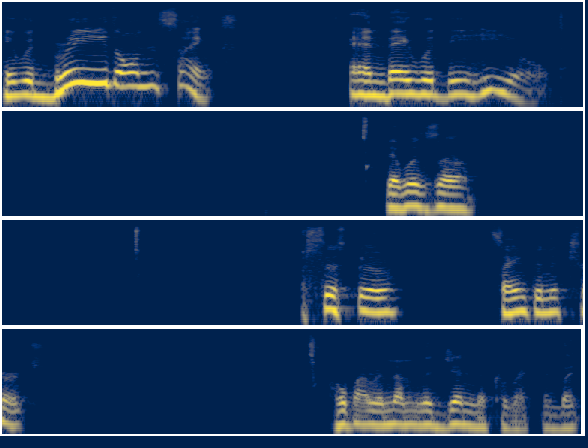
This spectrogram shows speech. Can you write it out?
He would breathe on the saints and they would be healed. There was a, a sister saint in the church. Hope I remember the gender correctly, but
